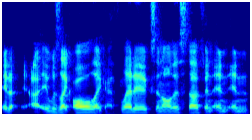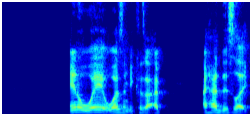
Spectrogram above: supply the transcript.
it uh, it was like all like athletics and all this stuff, and and and in a way it wasn't because I I had this like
